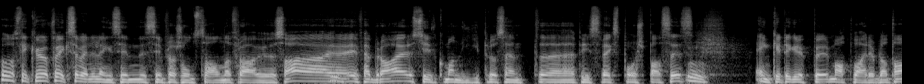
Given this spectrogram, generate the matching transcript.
Og fikk vi for ikke så veldig lenge siden disse inflasjonstallene fra USA i februar. 7,9 eh, prisvekst på årsbasis. Mm. Enkelte grupper, matvarer bl.a.,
